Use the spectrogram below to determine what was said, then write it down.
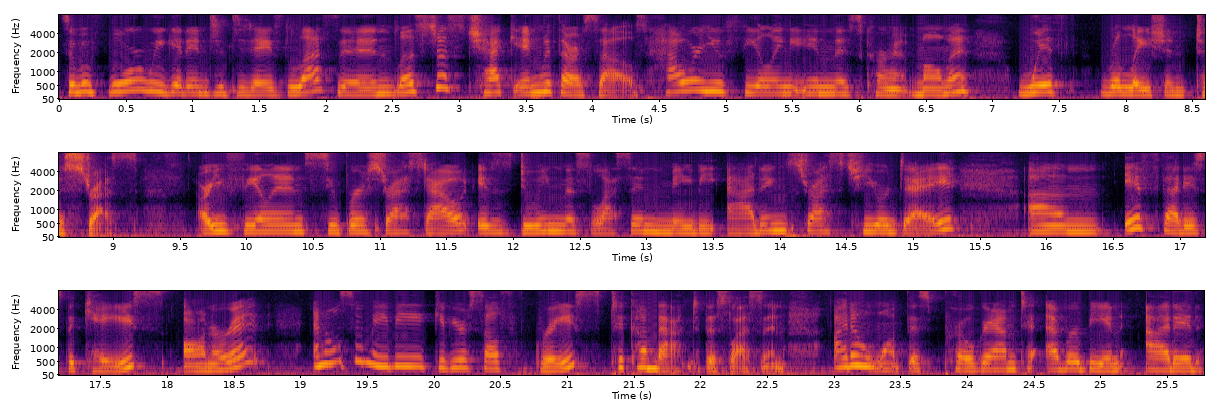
So, before we get into today's lesson, let's just check in with ourselves. How are you feeling in this current moment with relation to stress? Are you feeling super stressed out? Is doing this lesson maybe adding stress to your day? Um, if that is the case, honor it. And also, maybe give yourself grace to come back to this lesson. I don't want this program to ever be an added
